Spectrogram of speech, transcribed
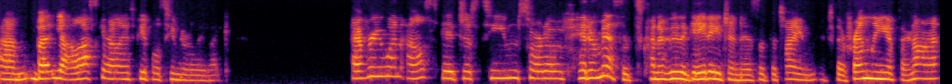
Um, but yeah, Alaska Airlines people seem to really like. Everyone else, it just seems sort of hit or miss. It's kind of who the gate agent is at the time, if they're friendly, if they're not.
